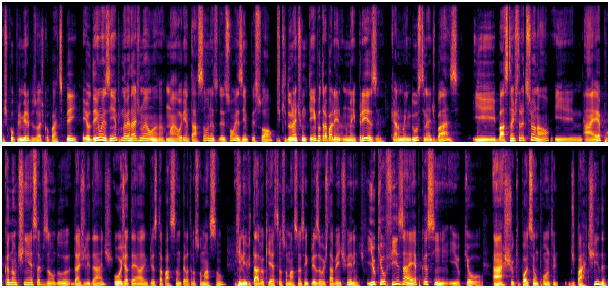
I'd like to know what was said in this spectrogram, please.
acho que foi o primeiro episódio que eu participei. Eu dei um exemplo, na verdade não é uma, uma orientação, né? Eu dei só um exemplo pessoal, de que durante um tempo eu trabalhei numa empresa, que era uma indústria né, de base, e bastante tradicional. E à época não tinha essa visão do, da agilidade. Hoje até a empresa está passando pela transformação, inevitável que é essa transformação, essa empresa hoje está bem diferente. E o que eu fiz à época, assim, e o que eu acho que pode ser um ponto de partida,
